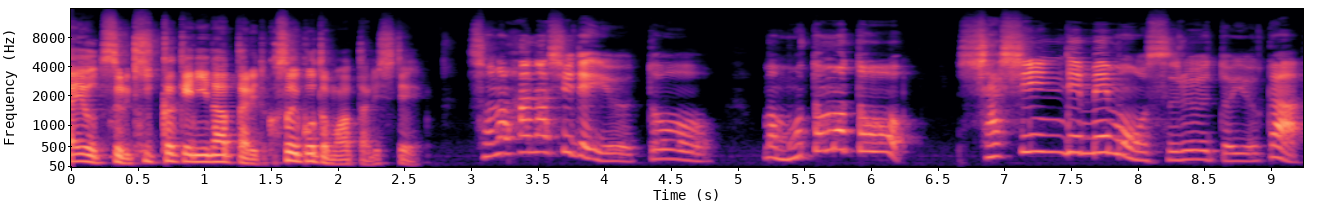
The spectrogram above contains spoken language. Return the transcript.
えようとするきっかけになったりとか、そういうこともあったりして。その話で言うと、まあ、もともと写真でメモをするというか、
